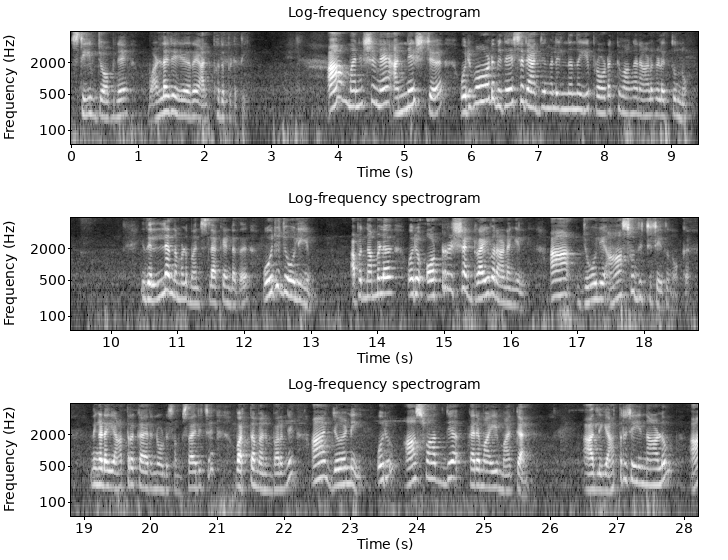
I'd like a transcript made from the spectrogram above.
സ്റ്റീവ് ജോബിനെ വളരെയേറെ അത്ഭുതപ്പെടുത്തി. ആ മനുഷ്യനെ അന്വേഷിച്ച് ഒരുപാട് വിദേശ രാജ്യങ്ങളിൽ നിന്ന് ഈ പ്രോഡക്റ്റ് വാങ്ങാൻ ആളുകൾ എത്തുന്നു. ഇതെല്ലാം നമ്മൾ മനസ്സിലാക്കേണ്ടത് ഒരു ജോലിയും അപ്പം നമ്മൾ ഒരു ഓട്ടോറിക്ഷ ഡ്രൈവർ ആണെങ്കിൽ ആ ജോലി ആസ്വദിച്ച് ചെയ്തു നോക്ക്. നിങ്ങളുടെ യാത്രക്കാരനോട് സംസാരിച്ച് വർത്തമാനം പറഞ്ഞ് ആ ജേണി ഒരു ആസ്വാദ്യകരമായി മാറ്റാൻ അതിൽ യാത്ര ചെയ്യുന്ന ആളും ആ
